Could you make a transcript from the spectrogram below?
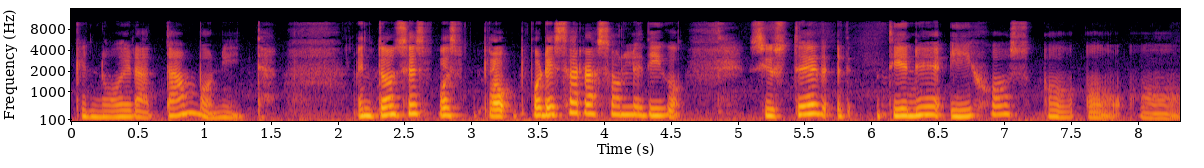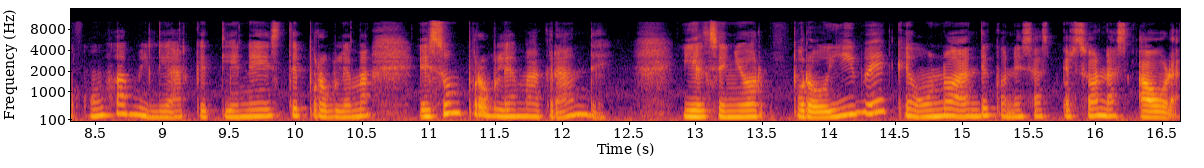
que no era tan bonita. Entonces, pues por esa razón le digo, si usted tiene hijos o, un familiar que tiene este problema, es un problema grande. Y el Señor prohíbe que uno ande con esas personas. Ahora,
